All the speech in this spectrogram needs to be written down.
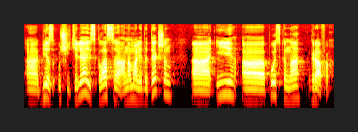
а, без учителя из класса Anomaly Detection а, и поиска на графах.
